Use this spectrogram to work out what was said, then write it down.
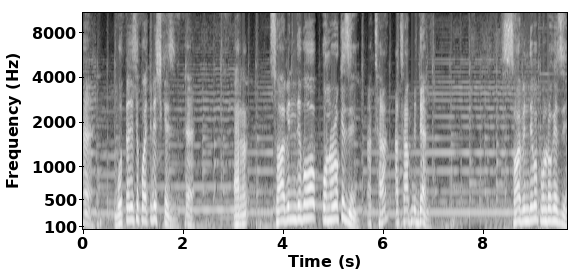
হ্যাঁ। ভুট্টা দিচ্ছে পঁয়ত্রিশ কেজি। হ্যাঁ। আর সয়াবিন দেবো পনেরো কেজি। আচ্ছা আচ্ছা আপনি দেন। সয়াবিন দেবো পনেরো কেজি।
